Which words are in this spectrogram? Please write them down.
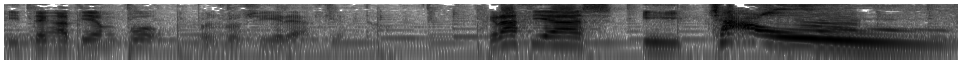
y tenga tiempo, pues lo seguiré haciendo. Gracias y chao.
